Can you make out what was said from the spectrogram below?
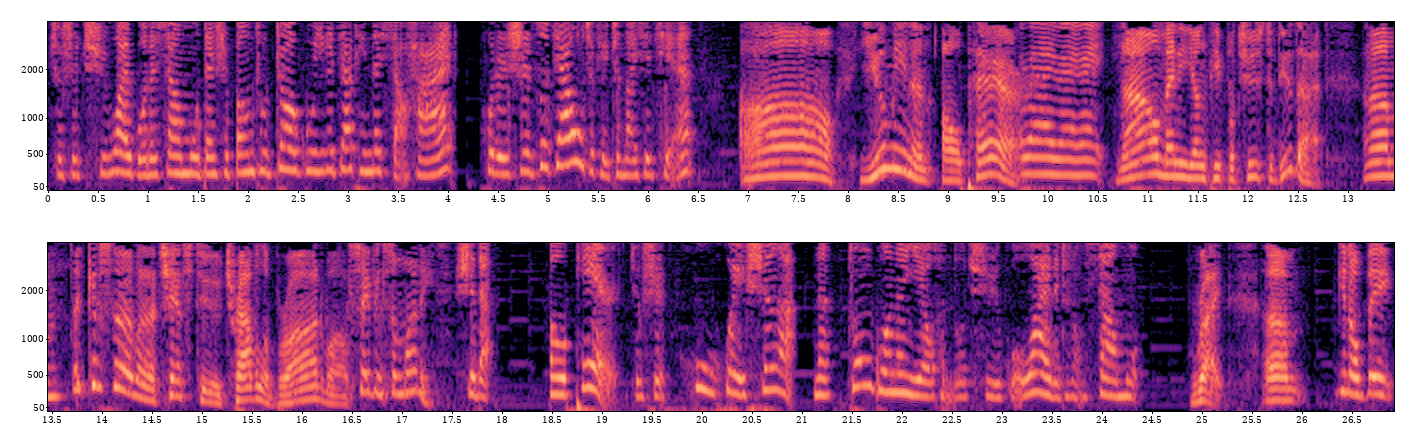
就是去外国的项目，但是帮助照顾一个家庭的小孩，或者是做家务就可以挣到一些钱。 Oh, you mean an au pair. Right, right, right. Now many young people choose to do that. Um, it gives them a chance to travel abroad while saving some money. 是的，au pair 就是 互惠生啊。那中国呢也有很多去国外的这种项目。 Right. Um, you know, they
